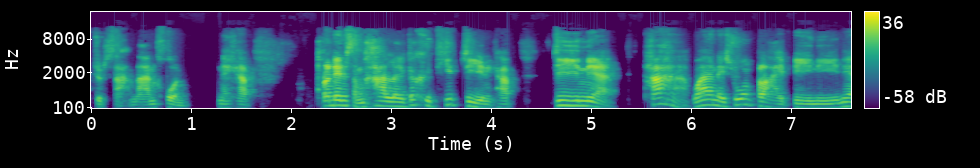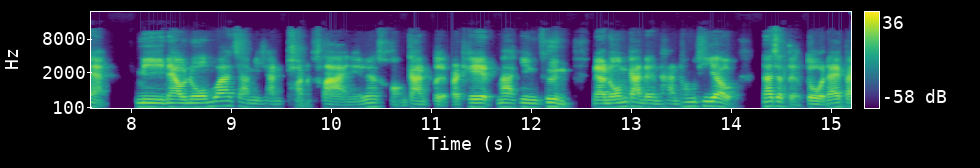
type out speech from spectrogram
28.3 ล้านคนนะครับประเด็นสำคัญเลยก็คือที่จีนครับจีนเนี่ยถ้าหากว่าในช่วงปลายปีนี้เนี่ยมีแนวโน้มว่าจะมีการผ่อนคลายในเรื่องของการเปิดประเทศมากยิ่งขึ้น แนวโน้มการเดินทางท่องเที่ยว น่าจะเติบโตได้ไป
